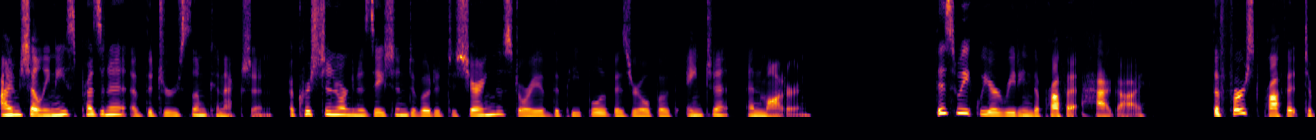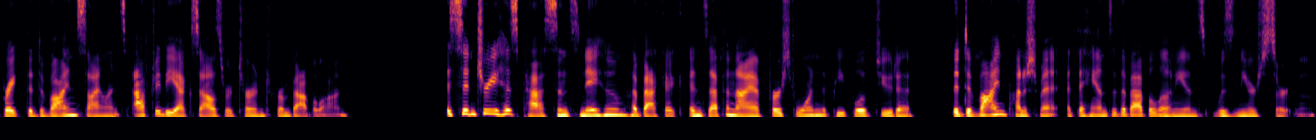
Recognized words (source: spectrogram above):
I'm Shelley Neese, president of the Jerusalem Connection, a Christian organization devoted to sharing the story of the people of Israel, both ancient and modern. This week we are reading the prophet Haggai, the first prophet to break the divine silence after the exiles returned from Babylon. A century has passed since Nahum, Habakkuk, and Zephaniah first warned the people of Judah that divine punishment at the hands of the Babylonians was near certain.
